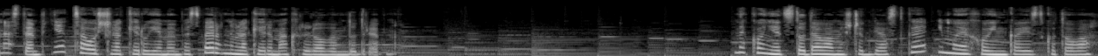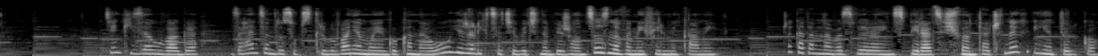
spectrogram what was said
Następnie całość lakierujemy bezbarwnym lakierem akrylowym do drewna. Na koniec dodałam jeszcze gwiazdkę i moja choinka jest gotowa. Dzięki za uwagę. Zachęcam do subskrybowania mojego kanału, jeżeli chcecie być na bieżąco z nowymi filmikami. Czeka tam na Was wiele inspiracji świątecznych i nie tylko.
